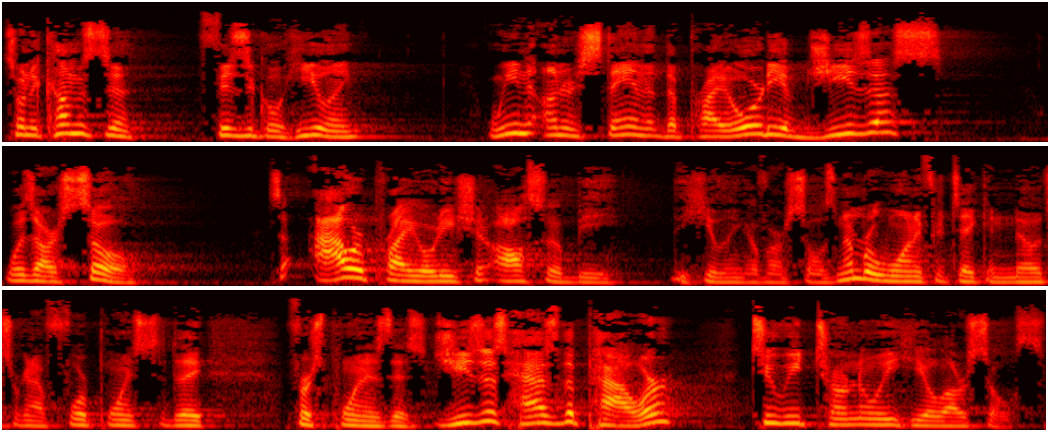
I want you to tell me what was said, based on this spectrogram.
So, when it comes to physical healing, we need to understand that the priority of Jesus was our soul. So, our priority should also be the healing of our souls. Number one, if you're taking notes, we're going to have four points today. First point is this Jesus has the power to eternally heal our souls.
